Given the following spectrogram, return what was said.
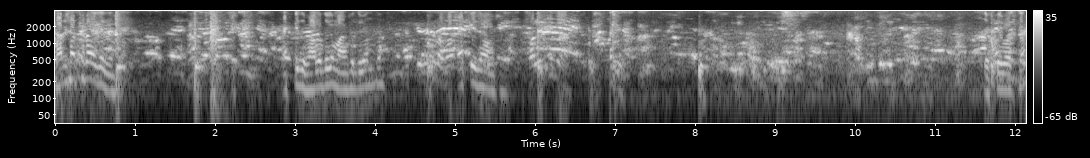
সাড়ে সাতশো টাকা কেজি। এক কেজি ভালো থেকে মাংস দিবেন তো? এক কেজি মাংস। দেখতে পাচ্ছেন?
